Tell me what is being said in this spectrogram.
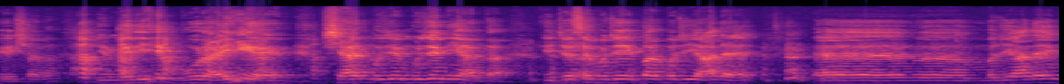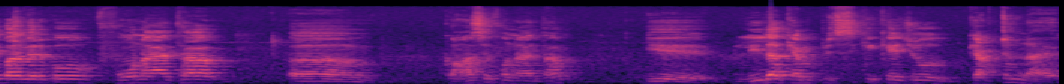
पेश आना ये मेरी एक बुराई है। शायद मुझे मुझे नहीं आता। कि जैसे मुझे एक बार मुझे याद है अ, मुझे याद है एक बार मेरे को फ़ोन आया था कहाँ से फ़ोन आया था? ये लीला कैंपस के जो कैप्टन नायर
